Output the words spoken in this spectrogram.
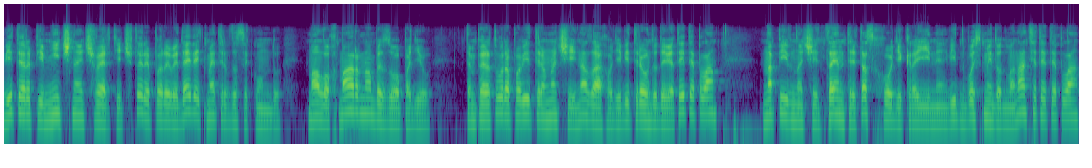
Вітер північної чверті 4 пориви 9 метрів за секунду. Малохмарно без опадів. Температура повітря вночі на заході від 3 до 9 тепла, на півночі, центрі та сході країни від 8 до 12 тепла,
